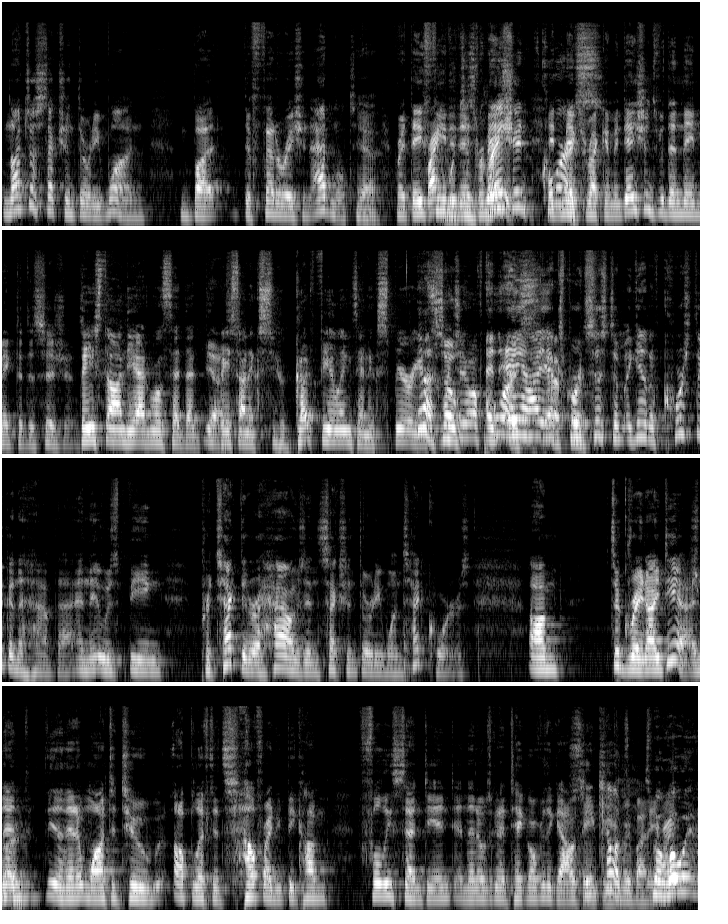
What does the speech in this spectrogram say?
not just Section Thirty One, but the Federation Admiralty. Yeah. Right? They Right, feed which it is great, information. of It makes recommendations, but then they make the decisions. based on the admiral said that Yes. based on ex- her gut feelings and experience. Yeah, experience. so which, of an course, AI Yeah, expert system, again, of course they're going to have that. And it was being protected or housed in Section 31's headquarters. Um, it's a great idea. And then, you know, then it wanted to uplift itself, right, to become fully sentient, and then it was going to take over the galaxy and kill everybody. But right? what we-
